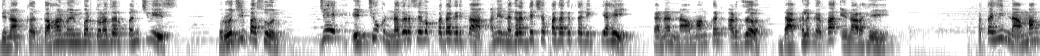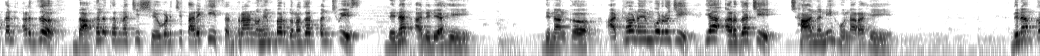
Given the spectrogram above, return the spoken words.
दिनांक दहा नोव्हेंबर दोन हजार पंचवीस रोजीपासून जे इच्छुक नगरसेवक पदाकरिता आणि नगराध्यक्ष पदाकरिता व्यक्ती आहे त्यांना नामांकन अर्ज दाखल करता येणार आहे. आता ही नामांकन अर्ज दाखल करण्याची शेवटची तारीख ही सतरा नोव्हेंबर दोन हजार पंचवीस देण्यात आलेली आहे. दिनांक अठरा नोव्हेंबर रोजी या अर्जाची छाननी होणार आहे. दिनांक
